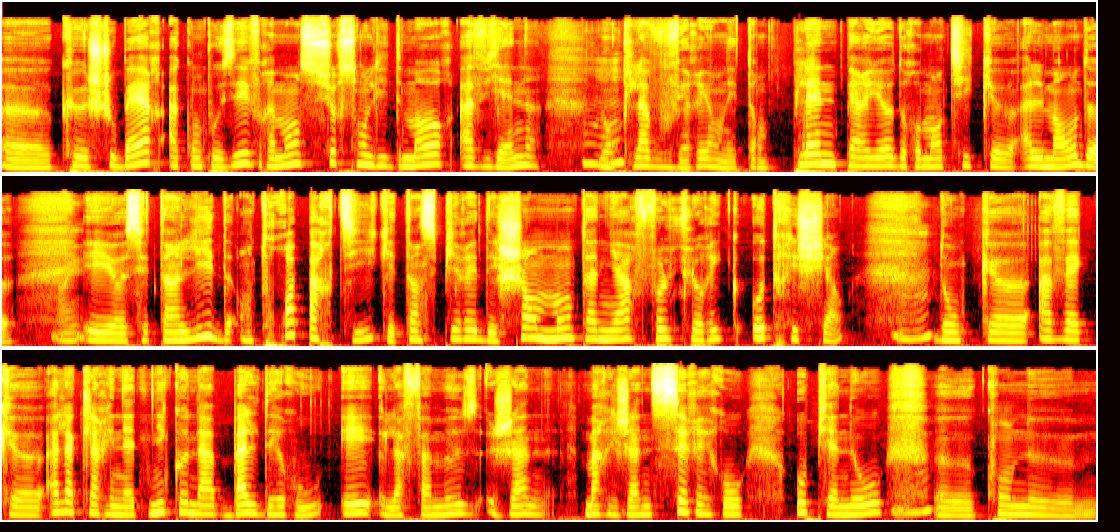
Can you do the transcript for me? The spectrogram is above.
euh, que Schubert a composé vraiment sur son lit de mort à Vienne. Donc là, vous verrez, on est en pleine période romantique allemande. Oui. Et euh, c'est un lead en trois parties qui est inspiré des chants montagnards folkloriques autrichiens. Mhm. Donc euh, avec euh, à la clarinette Nicolas Balderou et la fameuse Jeanne Marie-Jeanne Serrero au piano Mhm. euh, qu'on ne,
